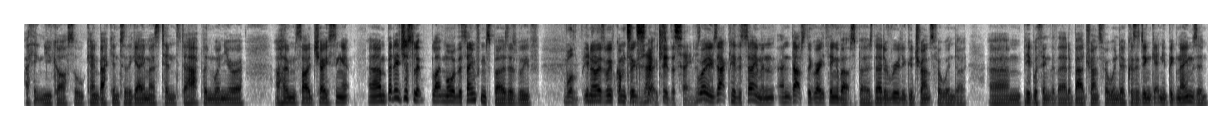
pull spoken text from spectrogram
I think Newcastle came back into the game as tends to happen when you're a, a home side chasing it. Um, but it just looked like more of the same from Spurs as we've, well, you know, as we've come to exactly expect. the same. well, it? exactly the same, and and that's the great thing about Spurs. They had a really good transfer window. Um, people think that they had a bad transfer window because they didn't get any big names in,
